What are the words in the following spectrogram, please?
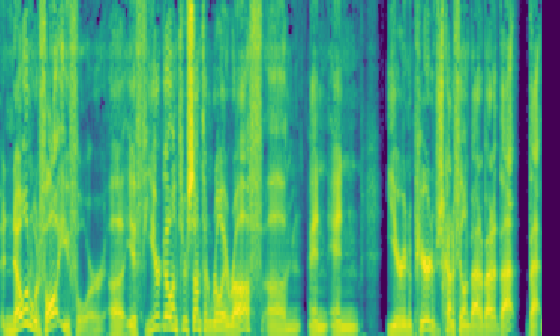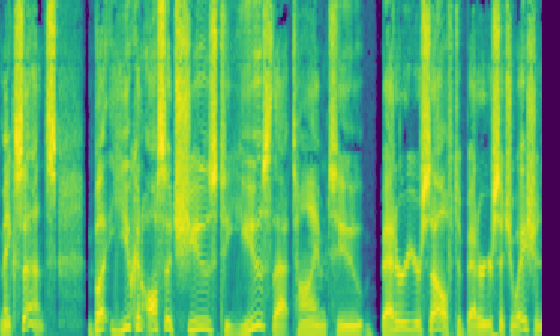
no one would fault you for. Uh, if you're going through something really rough, um, and and you're in a period of just kind of feeling bad about it, that that makes sense. But you can also choose to use that time to better yourself, to better your situation.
